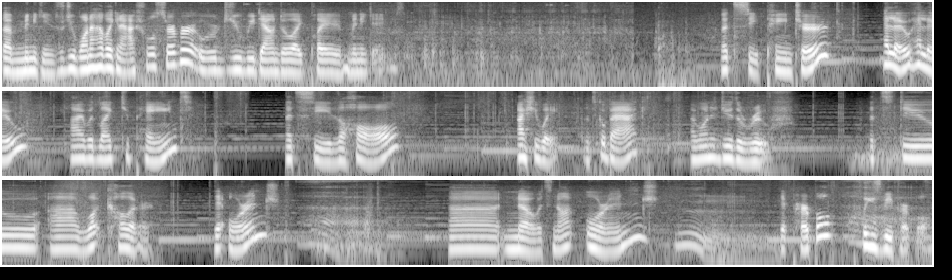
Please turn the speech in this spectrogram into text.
the mini games? Would you want to have like an actual server, or would you be down to like play mini games? Let's see, painter. Hello, hello. I would like to paint. Let's see, the hall. Actually, wait. Let's go back. I want to do the roof. Let's do, uh, what color? Is it orange? Uh, no, it's not orange. Is it purple? Please be purple.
